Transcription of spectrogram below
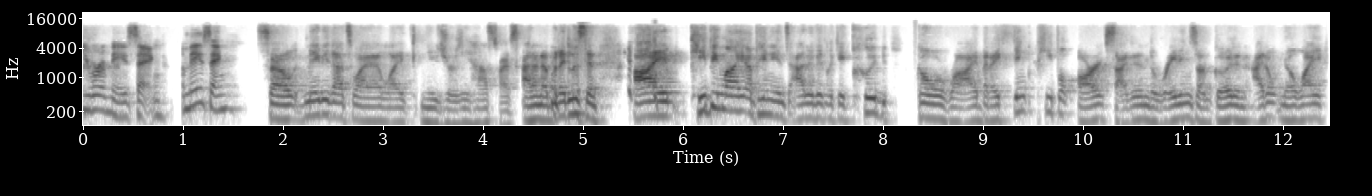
You were amazing. Amazing. So maybe that's why I like New Jersey Housewives. I don't know, but I listen. I'm keeping my opinions out of it. Like it could go awry, but I think people are excited and the ratings are good. And I don't know why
